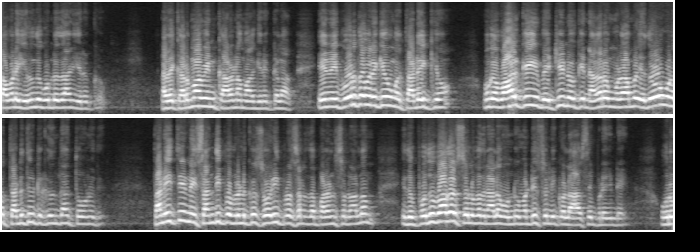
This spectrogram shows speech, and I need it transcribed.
கவலை இருந்து கொண்டு தான் இருக்கும். அதை கர்மாவின் காரணமாக இருக்கலாம். என்னை பொறுத்த வரைக்கும் உங்கள் தடைக்கும் உங்கள் வாழ்க்கையை வெற்றி நோக்கி நகர முடியாமல் ஏதோ ஒன்று தடுத்துக்கிட்டு இருக்குதுன்னு தான் தோணுது. தனித்து என்னை சந்திப்பவர்களுக்கு சோழி பிரசனத்தை பலன் சொன்னாலும் இது பொதுவாக சொல்வதனால ஒன்று மட்டும் சொல்லிக்கொள்ள ஆசைப்படுகின்றேன். ஒரு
